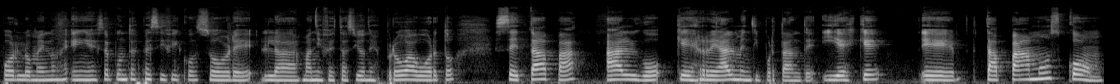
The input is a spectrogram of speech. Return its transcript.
por lo menos en ese punto específico sobre las manifestaciones pro aborto, se tapa algo que es realmente importante y es que eh, tapamos con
